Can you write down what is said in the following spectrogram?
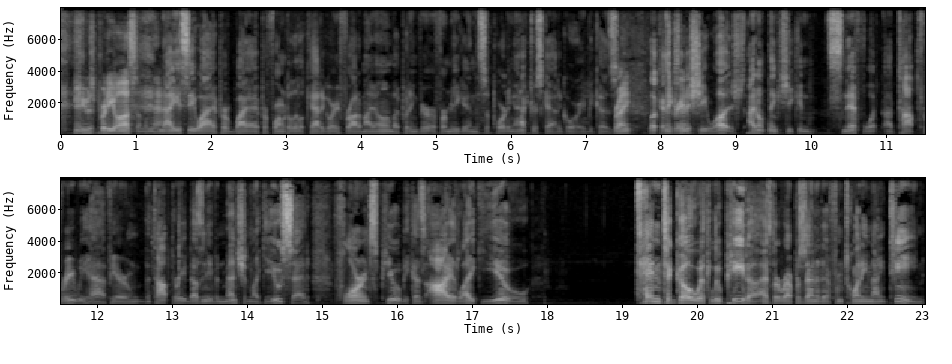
she was pretty awesome in that. Now you see why I per- why I performed a little category fraud of my own by putting Vera Farmiga in the supporting actress category because Right. look as Makes great sense. as she was, I don't think she can sniff what a top three we have here. And the top three doesn't even mention, like you said, Florence Pugh because I like you tend to go with Lupita as the representative from 2019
